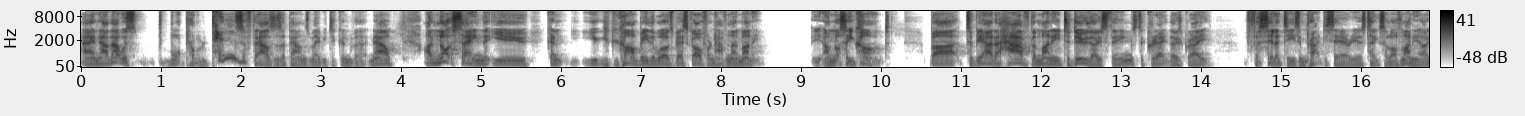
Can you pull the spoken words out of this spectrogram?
and now that was what, probably tens of thousands of pounds maybe to convert. Now, I'm not saying that you can you, you can't be the world's best golfer and have no money. I'm not saying you can't, but to be able to have the money to do those things, to create those great facilities and practice areas takes a lot of money. I,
